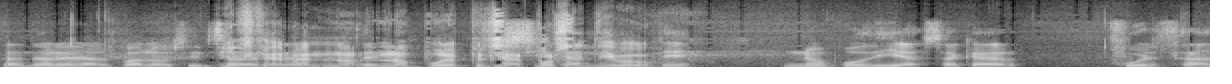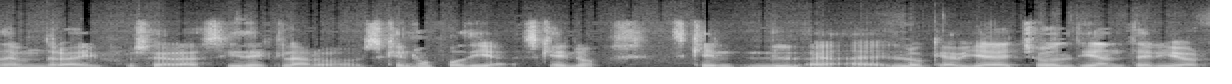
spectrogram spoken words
dándole al palo sin saber. Y es que además no, no puedes pensar positivo. No podía sacar fuerza de un drive, o sea, era así de claro, es que no podía, es que no, es que eh, lo que había hecho el día anterior,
